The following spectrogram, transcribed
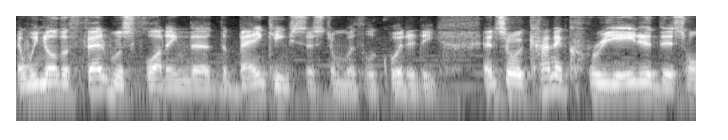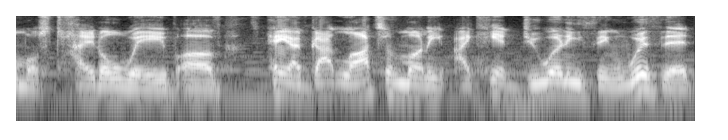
and we know the fed was flooding the, the banking system with liquidity and so it kind of created this almost tidal wave of hey i've got lots of money i can't do anything with it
